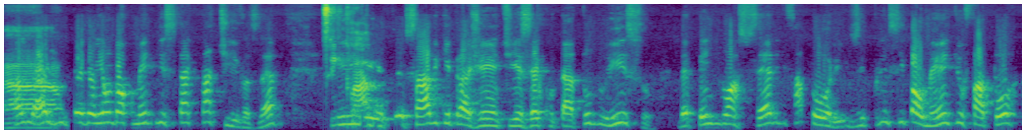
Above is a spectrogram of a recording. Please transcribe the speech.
A... Aliás, o PDI é um documento de expectativas, né? Sim, e claro. você sabe que para a gente executar tudo isso depende de uma série de fatores, e principalmente o fator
